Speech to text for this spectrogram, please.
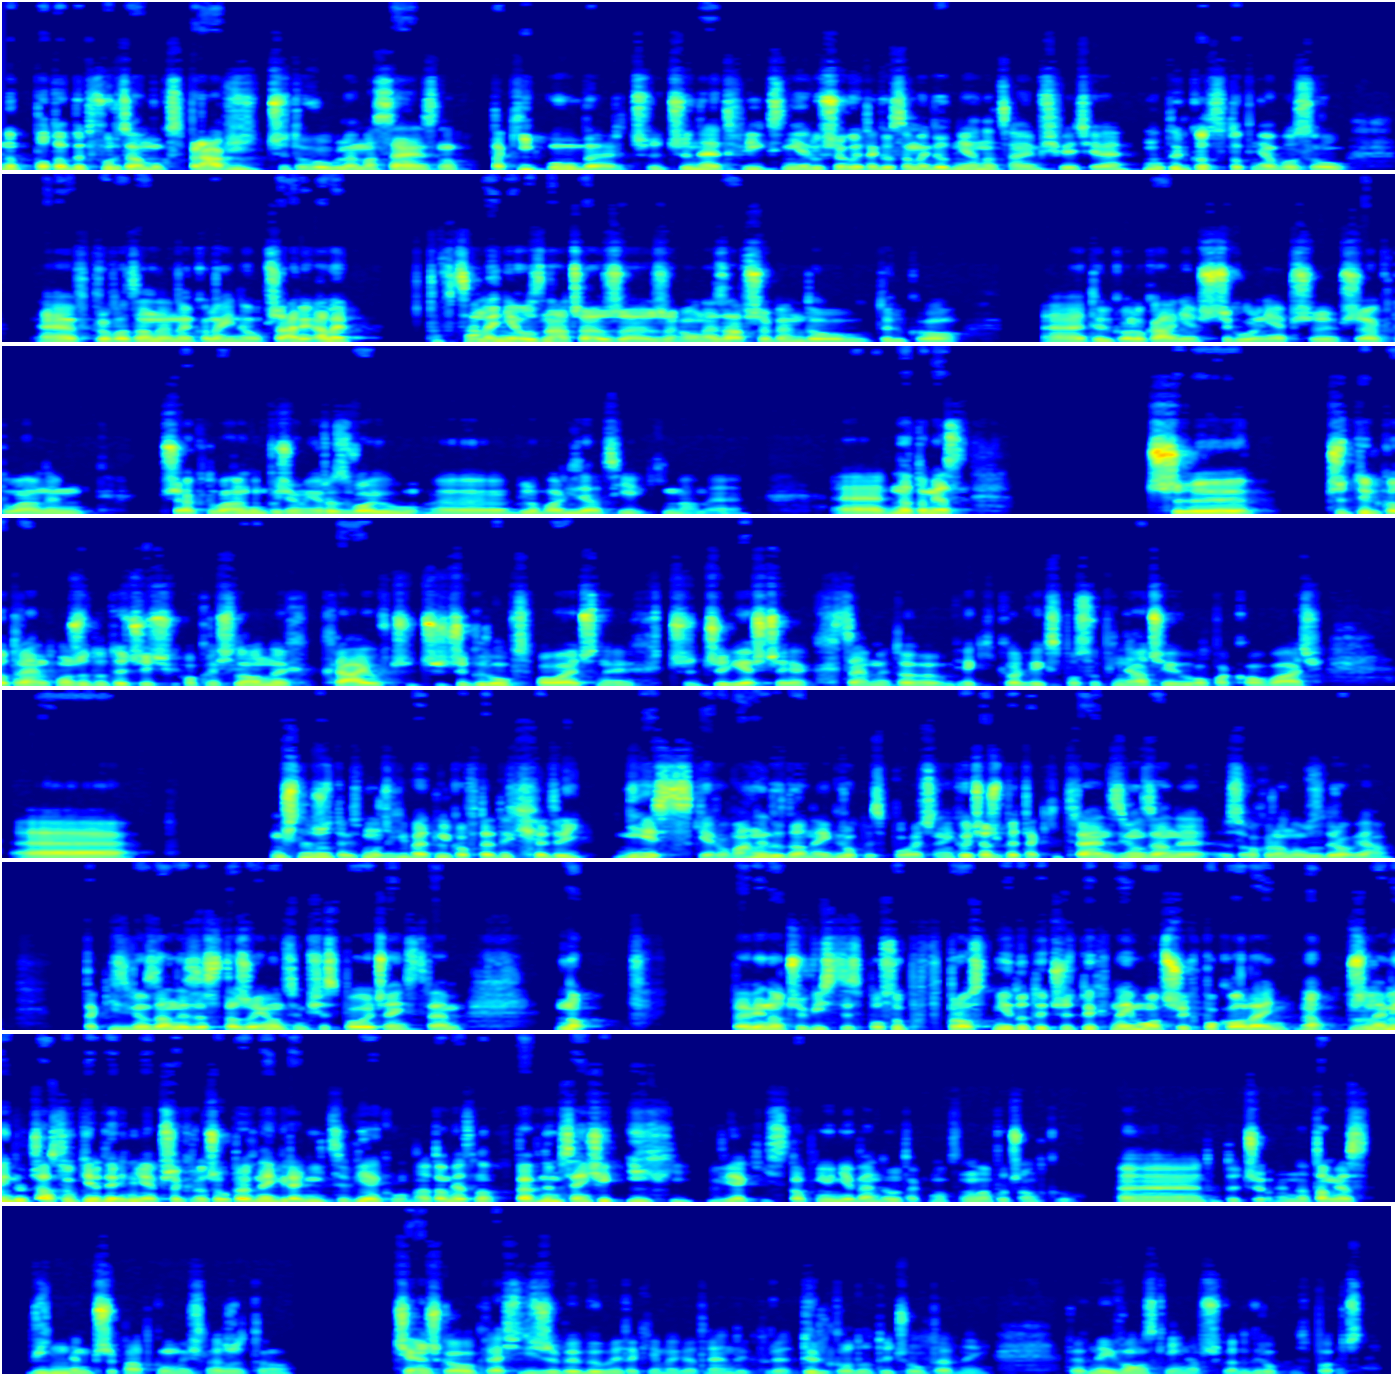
no po to, by twórca mógł sprawdzić, czy to w ogóle ma sens. No, taki Uber czy, czy Netflix nie ruszyły tego samego dnia na całym świecie, no tylko stopniowo są wprowadzane na kolejne obszary, ale to wcale nie oznacza, że, że one zawsze będą tylko, tylko lokalnie, szczególnie przy, przy aktualnym przy aktualnym poziomie rozwoju e, globalizacji, jaki mamy. E, natomiast czy, czy tylko trend może dotyczyć określonych krajów, czy, czy, czy grup społecznych, czy, czy jeszcze jak chcemy to w jakikolwiek sposób inaczej opakować? Myślę, że to jest możliwe tylko wtedy, kiedy nie jest skierowany do danej grupy społecznej. Chociażby taki trend związany z ochroną zdrowia, taki związany ze starzejącym się społeczeństwem. No, pewien oczywisty sposób wprost nie dotyczy tych najmłodszych pokoleń, no, przynajmniej mhm. do czasu, kiedy nie przekroczą pewnej granicy wieku. Natomiast no, w pewnym sensie ich w jakiś stopniu nie będą tak mocno na początku e, dotyczyły. Natomiast w innym przypadku myślę, że to ciężko określić, żeby były takie megatrendy, które tylko dotyczą pewnej, pewnej wąskiej na przykład grupy społecznej.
